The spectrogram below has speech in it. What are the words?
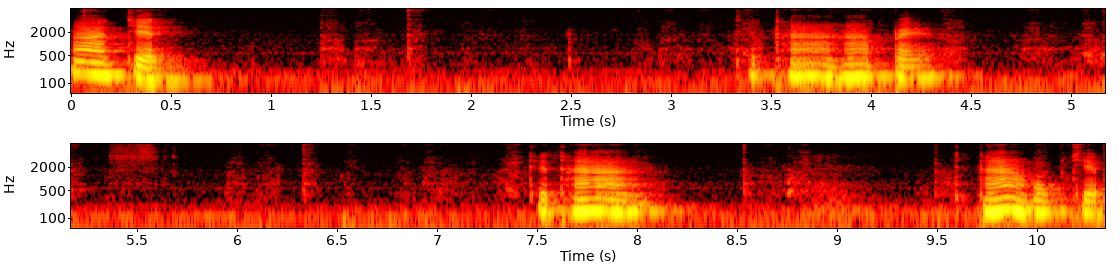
ห้าเจ็ดเจ็ดห้าห้าแปดเจ็ดห้าเจ็ดห้าหกเจ็ด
